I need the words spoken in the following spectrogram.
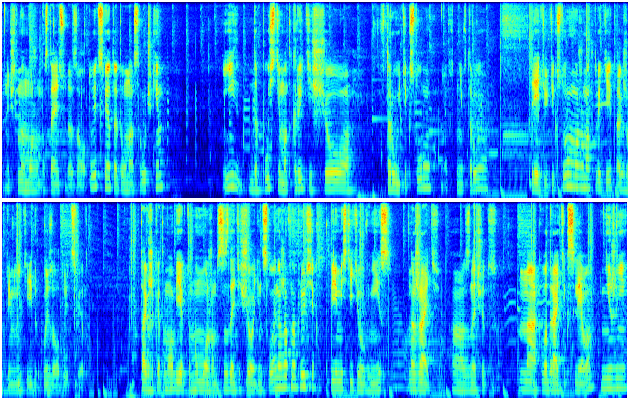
Значит, мы можем поставить сюда золотой цвет, это у нас ручки. И, допустим, открыть еще вторую текстуру, нет, не вторую, третью текстуру можем открыть и также применить ей другой золотой цвет. Также к этому объекту мы можем создать еще один слой, нажав на плюсик, переместить его вниз, нажать, а, значит, на квадратик слева, нижний,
